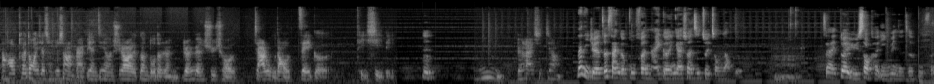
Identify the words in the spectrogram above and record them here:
然后推动一些程序上的改变，进而需要更多的人人员需求加入到这个体系里。嗯，嗯，原来是这样。那你觉得这三个部分哪一个应该算是最重要的？嗯，在对于 SOC 营运的这部分，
